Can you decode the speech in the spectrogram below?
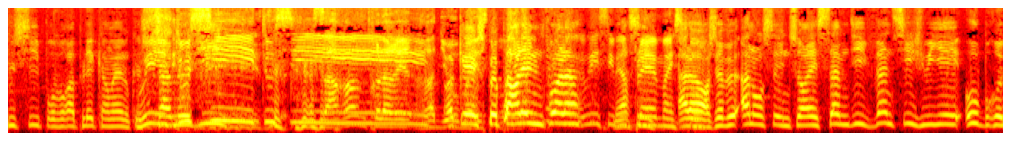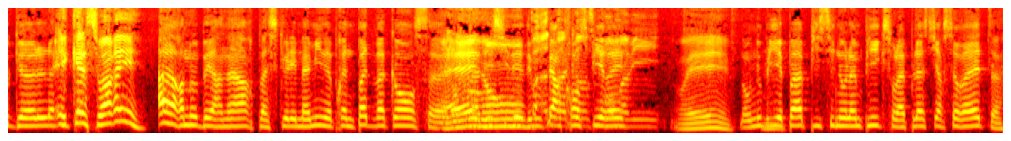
Toussi, pour vous rappeler quand même que Oui, samedi... Toussi, Toussi. Ça rentre la ra- radio. Ok, je peux parler une fois là Oui, s'il vous Merci. plaît, maestro. Alors, je veux annoncer une soirée samedi 26 juillet au Bruegel. Et quelle soirée à Arnaud Bernard, parce que les mamies ne prennent pas de vacances. Euh, Eh donc on a décidé de Pas vous faire transpirer. pour mamie. Oui. Donc n'oubliez pas, piscine olympique sur la place Tiercerette.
